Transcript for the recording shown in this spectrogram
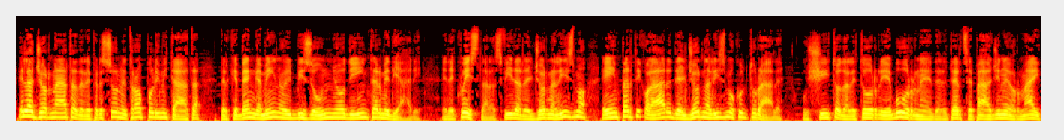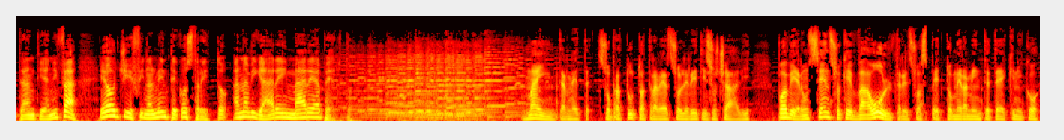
e la giornata delle persone troppo limitata perché venga meno il bisogno di intermediari. Ed è questa la sfida del giornalismo e in particolare del giornalismo culturale, uscito dalle torri e burne delle terze pagine ormai tanti anni fa e oggi finalmente costretto a navigare in mare aperto. Ma internet, soprattutto attraverso le reti sociali, può avere un senso che va oltre il suo aspetto meramente tecnico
